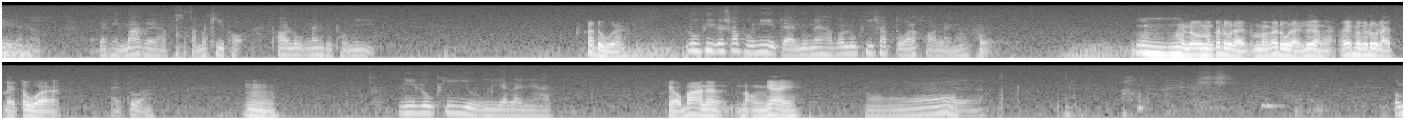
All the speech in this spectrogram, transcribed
นี่กันครับ อยากเห็นมากเลยครับ สามัคคีพ่อพ่อลูกนั่งดูโพนี่ ก็ดูนะ ลูกพี่ก็ชอบโพนี่ แต่รู้ไหมครับว่าลูกพี่ชอบตัวละครอะไรนะครับ อืมมันดูมันก็ดูหลายมันก็ดูหลายเรื่องอะเอ้ยมันก็ดูหลายหลายตัวอะหลายตัว อืม นี่ลูกพี่อยู่โรงเรียนอะไรเนี่ยครับแถวบ้านนะหนองใหญ่อ๋อเลยนะผม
